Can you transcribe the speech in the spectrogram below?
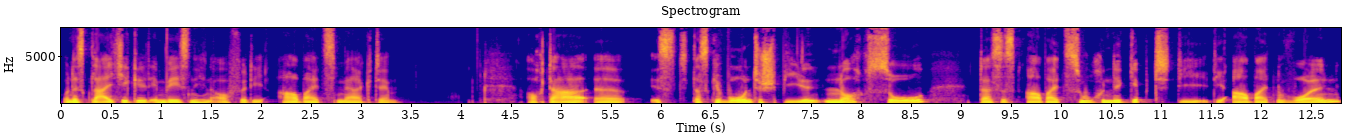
Und das Gleiche gilt im Wesentlichen auch für die Arbeitsmärkte. Auch da äh, ist das gewohnte Spiel noch so, dass es Arbeitssuchende gibt, die, die arbeiten wollen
